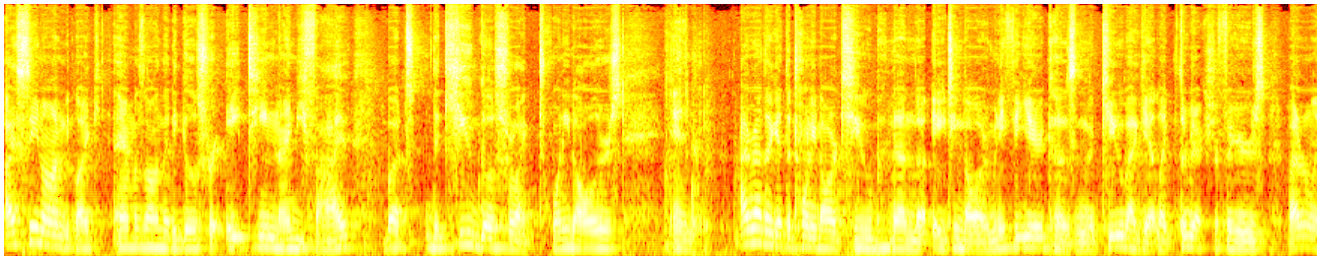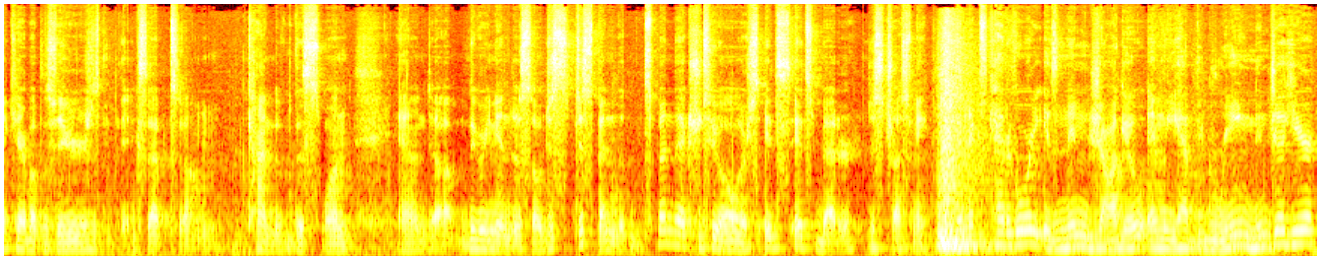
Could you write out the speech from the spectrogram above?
I seen on like Amazon that he goes for $18.95, but the cube goes for like $20, and I'd rather get the $20 cube than the $18 minifigure, because in the cube I get like three extra figures, but I don't really care about those figures except um, kind of this one and uh, the Green Ninja. So just just spend the, spend the extra two dollars. It's it's better. Just trust me. The next category is Ninjago, and we have the Green Ninja here.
